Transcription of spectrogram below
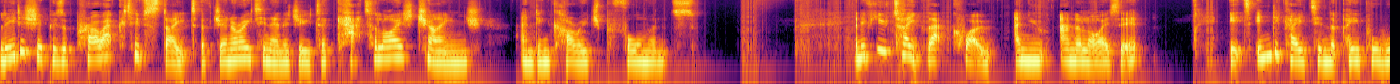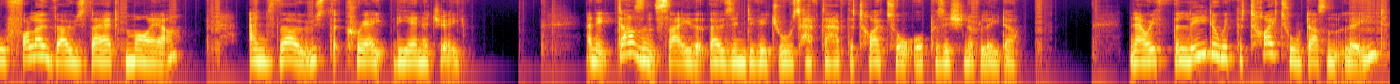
Leadership is a proactive state of generating energy to catalyse change and encourage performance. And if you take that quote and you analyse it, it's indicating that people will follow those they admire and those that create the energy. And it doesn't say that those individuals have to have the title or position of leader. Now, if the leader with the title doesn't lead,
